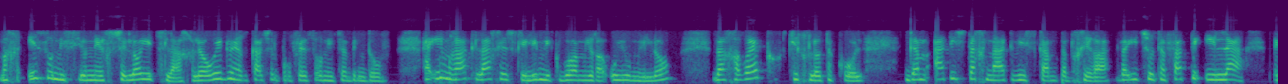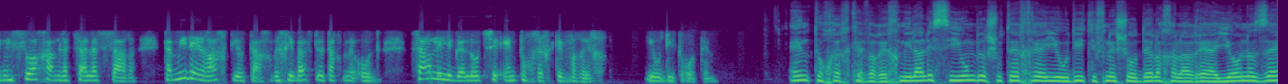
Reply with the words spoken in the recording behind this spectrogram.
מכעיס הוא ניסיונך שלא יצלח להוריד מערכה של פרופסור ניצה בן דב. האם רק לך יש כלים לקבוע מי ראוי ומי לא? ואחרי ככלות הכל, גם את השתכנעת והסכמת בחירה, והיית שותפה פעילה בניסוח ההמלצה לשר. תמיד הערכתי אותך וחיבבתי אותך מאוד. צר לי לגלות שאין תוכך כברך. יהודית רותם. אין תוכך כברך. מילה לסיום ברשותך, אה, יהודית, לפני שאודה לך על הריאיון הזה.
